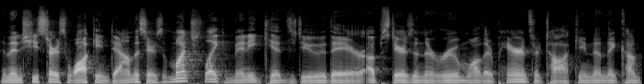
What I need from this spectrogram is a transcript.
and then she starts walking down the stairs, much like many kids do. They're upstairs in their room while their parents are talking. Then they come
